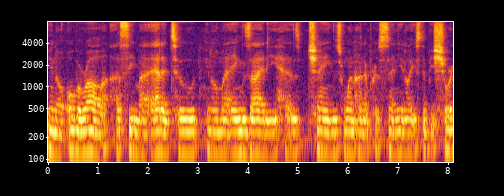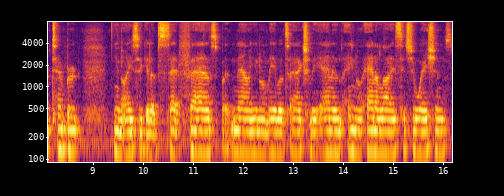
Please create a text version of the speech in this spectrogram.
you know, overall, I see my attitude, you know, my anxiety has changed 100%. You know, I used to be short tempered. You know, I used to get upset fast, but now, you know, I'm able to actually, anal- you know, analyze situations.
